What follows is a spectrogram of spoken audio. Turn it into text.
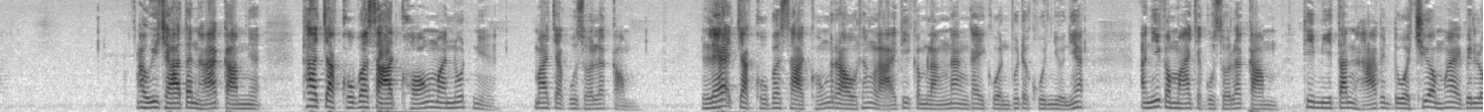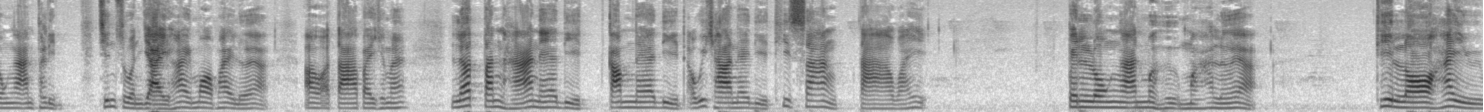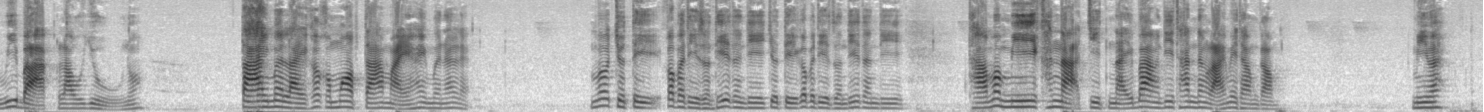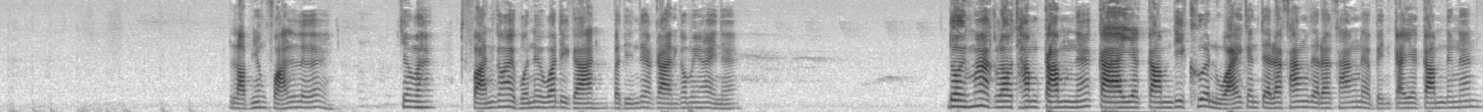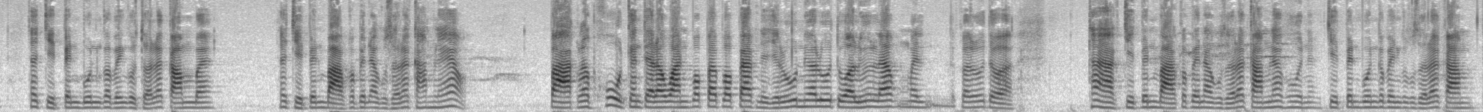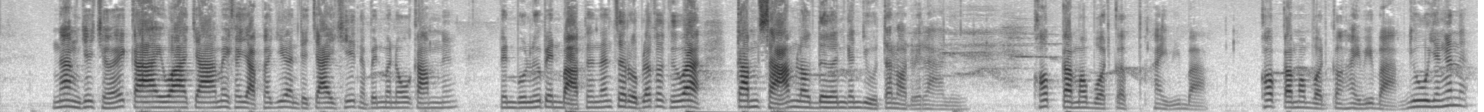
อวิชาตัณหากรรมเนี่ย ถ้าจากขูประสาทของมนุษย์เนี่ย มาจากกุศลกรรม และจากขูประสาทของเราทั้งหลายที่กำลังนั่งใกล้ควรพุทธคุณอยู่เนี่ย อันนี้ก็มาจากกุศลกรรม ที่มีตัณหาเป็นตัวเชื่อมให้เป็นโรงงานผลิต ชิ้นส่วนใหญ่ให้มอบให้เลยอะเอาอัตาไปใช่ไหมแล้วตัณหาในอดีตกรรมในอดีต อวิชชาในอดีตที่สร้างตาไว้ เป็นโรงงานมหึมาเลยอะที่รอให้วิบากเราอยู่เนาะตายเมื่อไหร่เขาก็มอบตาใหม่ให้เมื่อนั้นแหละเมื่อจุติก็ปฏิสนธิทันที จุติก็ปฏิสนธิทันที ถามว่ามีขณะจิตไหนบ้างที่ท่านทั้งหลายไม่ทำกรรม มีไหมหลับยังฝันเลยใช่ไหมฝันก็ให้ผลในวัติการ ปฏิทินการก็ไม่ให้นะ โดยมากเราทำกรรมนะกายกรรมที่เคลื่อนไหวกันแต่ละครั้งแต่ละครั้งเนี่ยเป็นกายกรรมทั้งนั้น ถ้าจิตเป็นบุญก็เป็นกุศลกรรมไปถ้าจิตเป็นบาปก็เป็นอกุศลกรรมแล้ว ปากเราพูดกันแต่ละวันป๊อปแป๊บป๊อปแป๊บเนี่ยจะรู้เนื้อรู้ตัวหรือแล้วไม่ก็รู้ตัว ถ้าหากจิตเป็นบาปก็เป็นอกุศลกรรมแล้วพูดนะจิตเป็นบุญก็เป็นกุศลกรรม นั่งเฉยๆกายวาจาไม่ขยับขยื่นแต่ใจคิดเป็นมโนกรรมนะ เป็นบุญหรือเป็นบาปเท่านั้นสรุปแล้วก็คือว่ากรรมสามเราเดินกันอยู่ตลอดเวลาเลยครอบกรรมบทก็ให้วิบากครอบกรรมบทก็ให้วิบากอยู่อย่างนั้นแหละ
